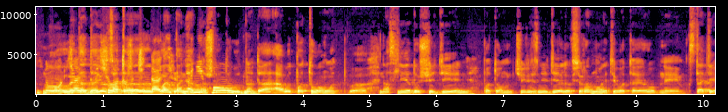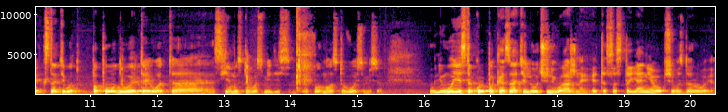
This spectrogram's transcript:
Но ну, я это дается это читать понятно, книгу. что трудно, да, а вот потом, вот э, на следующий день, потом через неделю, все равно эти вот аэробные. Кстати, кстати, вот по поводу этой вот э, схемы 180, формула 180, у него есть такой показатель очень важный, это состояние общего здоровья.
